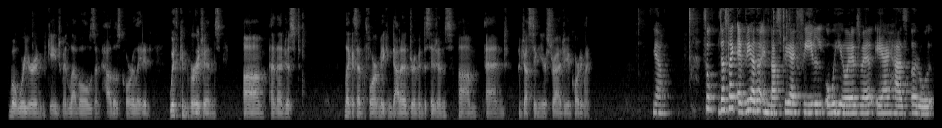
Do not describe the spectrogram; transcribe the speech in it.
what were your engagement levels and how those correlated with conversions um, and then just like i said before making data driven decisions um, and adjusting your strategy accordingly Yeah. So just like every other industry, I feel over here as well, AI has a role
